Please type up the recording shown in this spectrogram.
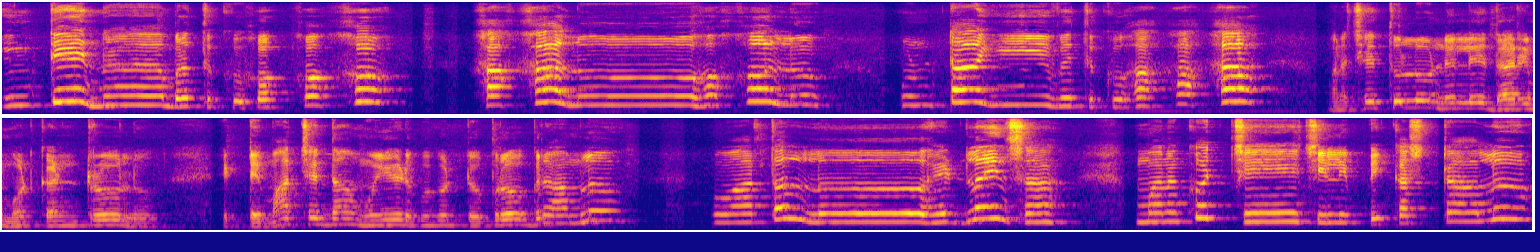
ఇంతే నా బ్రతుకు? హో హో హో. హహాలు హోలు ఉంటాయి వెతుకు. హా మన చేతుల్లో నెల్లే దారి రిమోట్ కంట్రోలు. ఇట్టే మార్చేద్దాము ఏడుపు గుట్టు ప్రోగ్రాంలు. వార్తల్లో హెడ్లైన్సా? మనకొచ్చే చిలిపి కష్టాలు.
